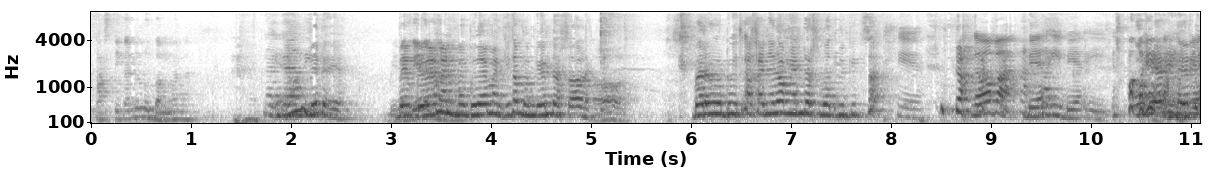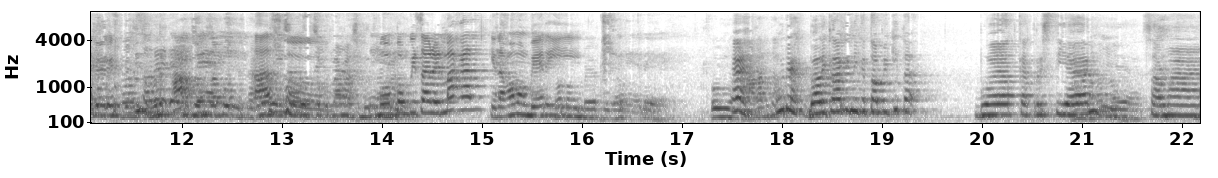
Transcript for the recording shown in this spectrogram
Pastikan dulu bang mana. Emang beda ya? Beda-beda BUMN, kan? BUMN kita belum di endorse soalnya. Oh. Baru duit kakaknya dong endorse buat beli pizza. Iya. Enggak apa-apa, BRI, BRI. Oh Langsung BRI. sebut. Langsung. Sebut nama sebut nama. Mumpung bisa udah makan, kita ngomong BRI. Ngomong BRI. Oke. Oh, Eh, udah balik lagi nih ke topik kita. Buat Kak Christian, iya, sama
